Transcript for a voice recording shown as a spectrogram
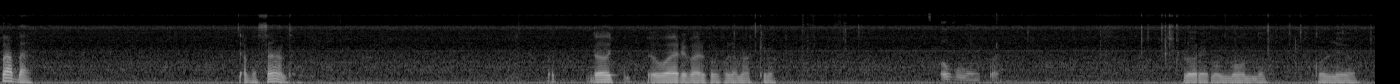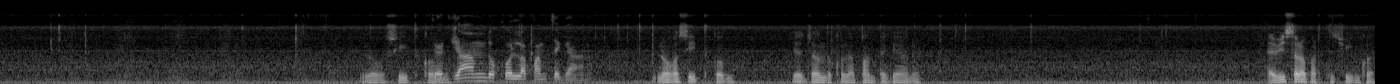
Vabbè. Abbastanza. Dove, vuoi arrivare con quella macchina? Ovunque. Esploreremo il mondo con Leo. Nuovo sitcom. Viaggiando con la pantegana. Nuova sitcom. Viaggiando con la Pantegana. Hai visto la parte 5?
